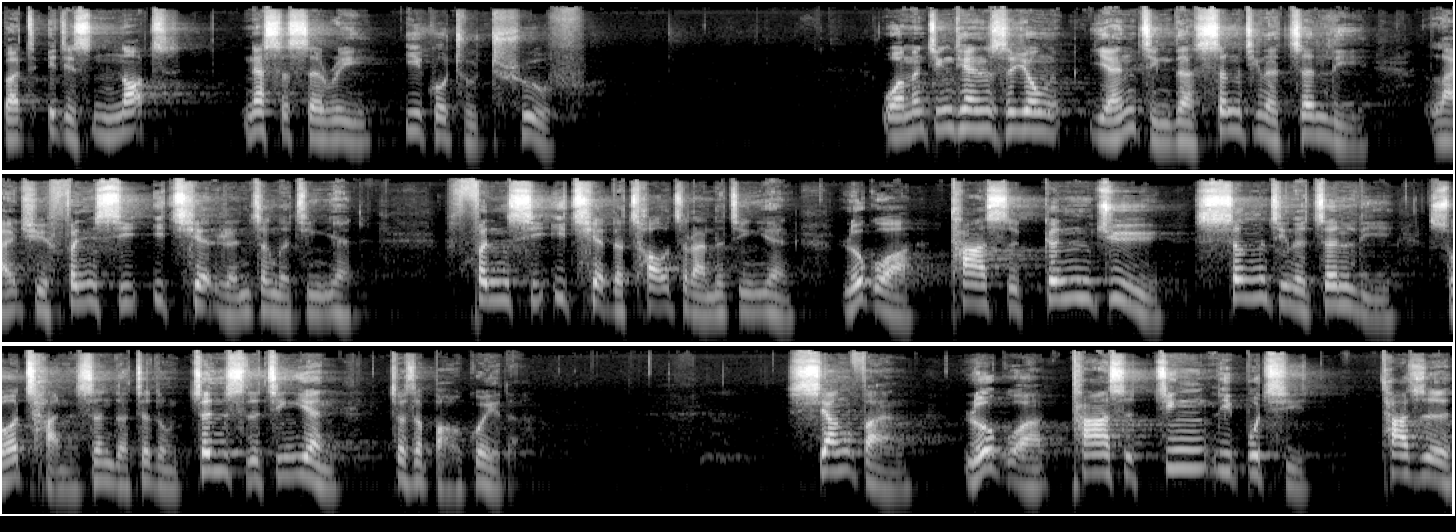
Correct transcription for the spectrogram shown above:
but it is not necessary equal to truth。我们今天是用严谨的圣经的真理。来去分析一切人生的经验，分析一切的超自然的经验。如果它是根据圣经的真理所产生的这种真实的经验，这是宝贵的。相反，如果它是经历不起，它是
